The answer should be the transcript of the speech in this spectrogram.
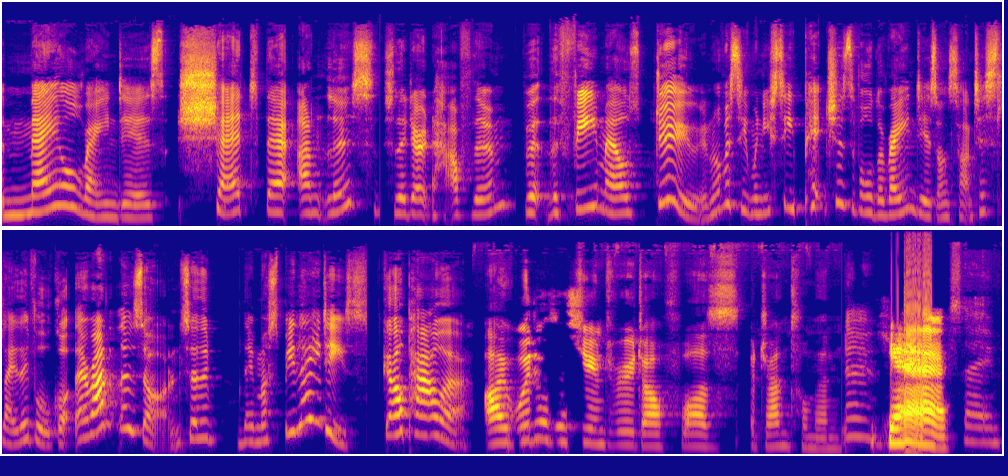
the male reindeers shed their antlers so they don't have them, but the females do. And obviously, when you see pictures of all the reindeers on Santa's sleigh, they've all got their antlers on. So they, they must be ladies. Girl power. I would have assumed Rudolph was a gentleman. No, Yes. Same.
